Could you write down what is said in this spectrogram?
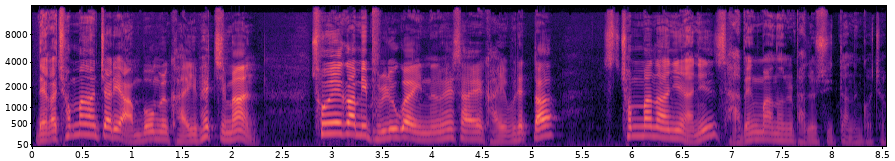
내가 천만 원짜리 암보험을 가입했지만 소외감이 분류가 있는 회사에 가입을 했다? 천만 원이 아닌 400만 원을 받을 수 있다는 거죠.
